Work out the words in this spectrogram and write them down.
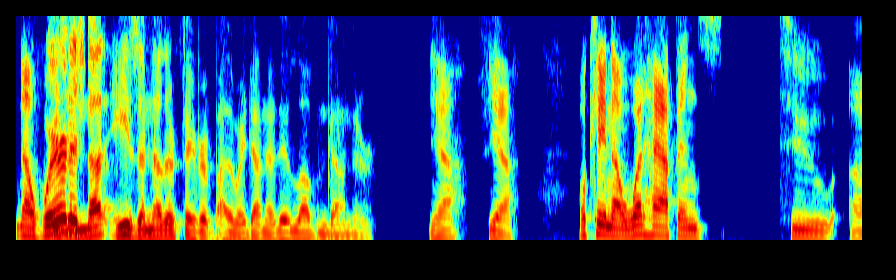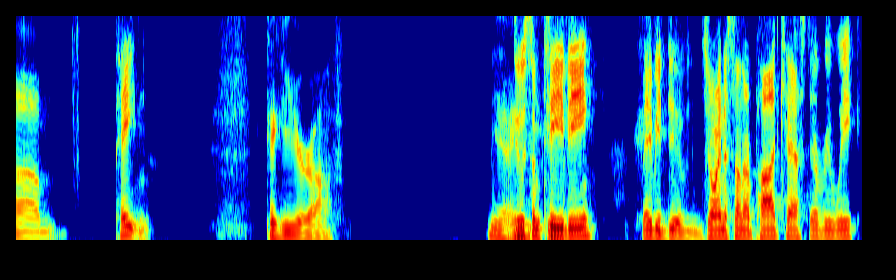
now where he's, does he's another favorite, by the way, down there. They love him down there. yeah yeah okay now what happens to um, Payton? Take a year off. Yeah, Do he- some TV, maybe do join us on our podcast every week.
